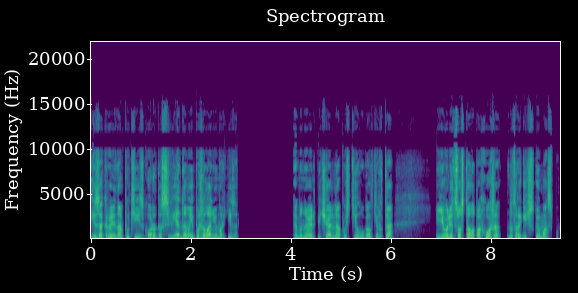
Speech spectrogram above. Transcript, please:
и закрыли нам пути из города с ведома и по желанию маркиза. Эммануэль печально опустил уголки рта, и его лицо стало похоже на трагическую маску.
